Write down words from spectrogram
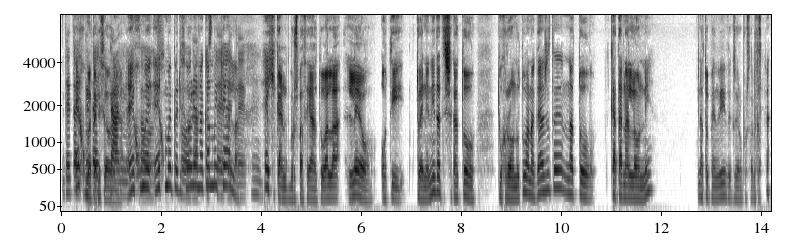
Δεν τα, έχουμε δεν περιθώρια. έχουμε, έχουμε περιθώρια να κάνουμε και άλλα. Έχει κάνει την προσπαθειά του, αλλά λέω ότι το 90% του χρόνου του αναγκάζεται να το καταναλώνει να το επενδύει, δεν ξέρω πώς θα λέτε,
